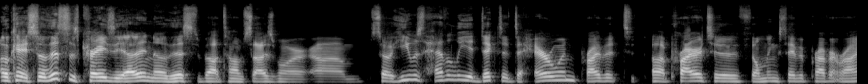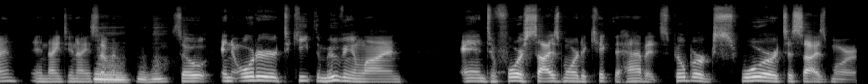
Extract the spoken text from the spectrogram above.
Okay, so this is crazy. I didn't know this about Tom Sizemore. Um, so he was heavily addicted to heroin private uh, prior to filming Save It Private Ryan in 1997. Mhm. So, in order to keep the movie in line and to force Sizemore to kick the habit, Spielberg swore to Sizemore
